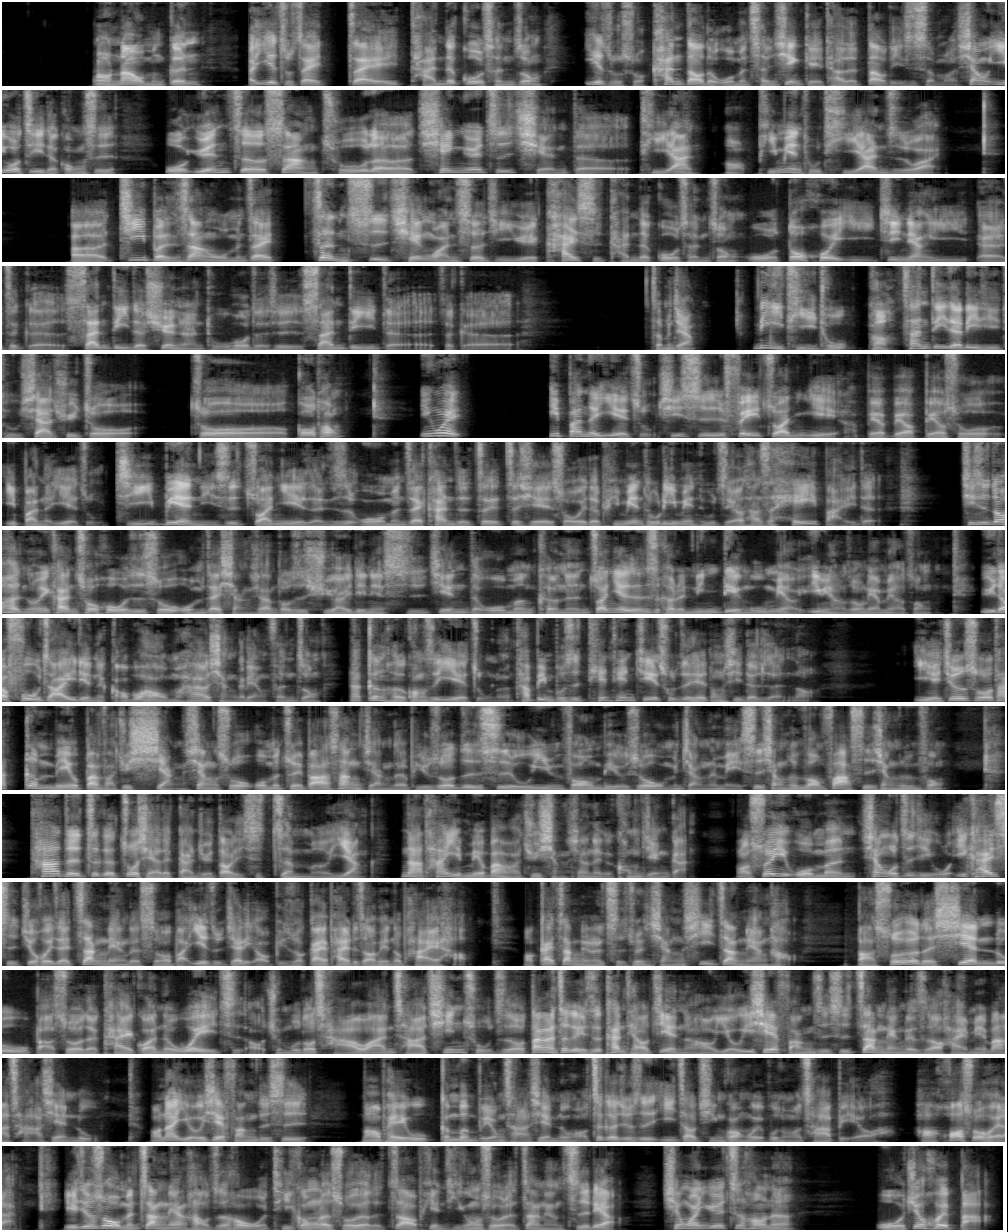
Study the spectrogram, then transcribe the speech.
哦，那我们跟呃业主在在谈的过程中，业主所看到的，我们呈现给他的到底是什么？像以我自己的公司，我原则上除了签约之前的提案哦，平面图提案之外，呃，基本上我们在。正式签完设计约开始谈的过程中，我都会以尽量以呃这个三 D 的渲染图或者是三 D 的这个怎么讲立体图哈，三 D 的立体图下去做做沟通，因为一般的业主其实非专业啊，不要不要不要说一般的业主，即便你是专业人士，我们在看着这这些所谓的平面图、立面图，只要它是黑白的。其实都很容易看错，或者是说我们在想象都是需要一点点时间的。我们可能专业人士可能零点五秒、一秒钟、两秒钟，遇到复杂一点的，搞不好我们还要想个两分钟。那更何况是业主呢？他并不是天天接触这些东西的人哦。也就是说，他更没有办法去想象说我们嘴巴上讲的，比如说日式无印风，比如说我们讲的美式乡村风、法式乡村风，他的这个做起来的感觉到底是怎么样？那他也没有办法去想象那个空间感。哦，所以我们像我自己，我一开始就会在丈量的时候把业主家里哦，比如说该拍的照片都拍好，哦，该丈量的尺寸详细丈量好，把所有的线路、把所有的开关的位置哦，全部都查完查清楚之后，当然这个也是看条件的哈，有一些房子是丈量的时候还没办法查线路哦，那有一些房子是毛坯屋，根本不用查线路哦，这个就是依照情况会有不同的差别哦。好，话说回来，也就是说我们丈量好之后，我提供了所有的照片，提供所有的丈量资料。签完约之后呢，我就会把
